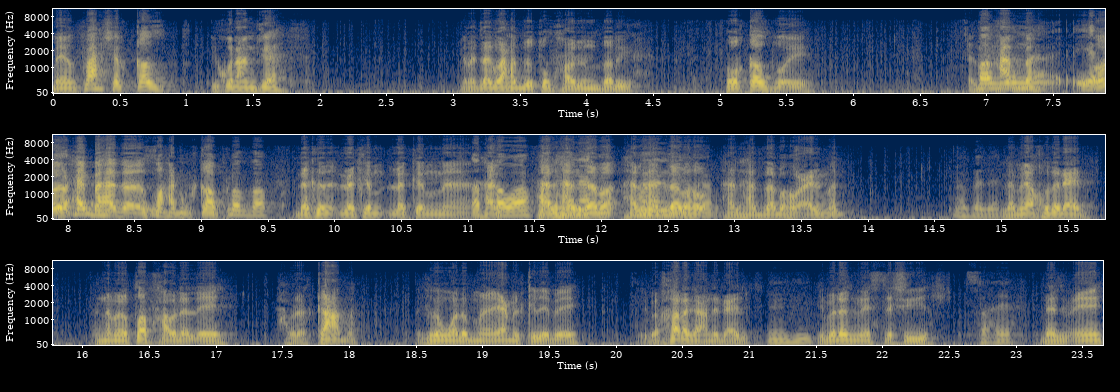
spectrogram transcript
ما ينفعش القصد يكون عن جهل. لما تلاقي واحد بيطوف حوالين الضريح هو قصده إيه المحبة هو يحب هذا صاحب القبر بالضبط لكن لكن لكن هل هل هذبه هل هذبه. هل هذبه علما؟ أبدا لم يأخذ العلم إنما يطاف حول الإيه؟ حول الكعبة لكن هو لما يعمل كده يبقى إيه؟ يبقى خرج عن العلم. يبقى لازم يستشير صحيح لازم إيه؟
